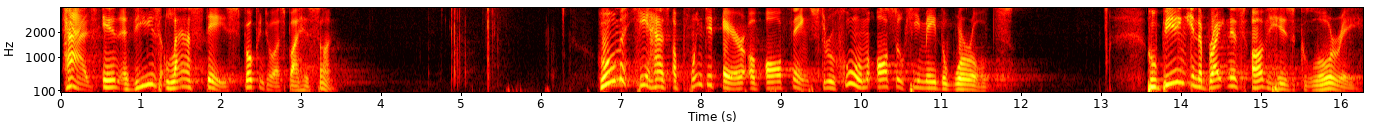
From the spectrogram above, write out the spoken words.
has in these last days spoken to us by his Son, whom he has appointed heir of all things, through whom also he made the worlds, who being in the brightness of his glory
